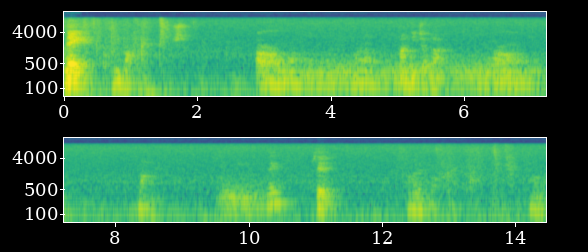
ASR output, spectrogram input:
Nee, niet mag. Mag niet zo lang. Mag. Nee, stil. Ga maar even nog. Ga maar nog.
